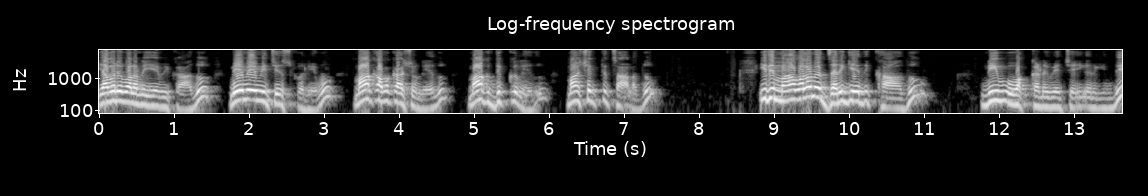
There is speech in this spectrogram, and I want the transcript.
ఎవరి వలన ఏమి కాదు మేమేమి చేసుకోలేము మాకు అవకాశం లేదు మాకు దిక్కు లేదు మా శక్తి చాలదు. ఇది మా వలన జరిగేది కాదు నీవు ఒక్కడివే చేయగలిగింది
